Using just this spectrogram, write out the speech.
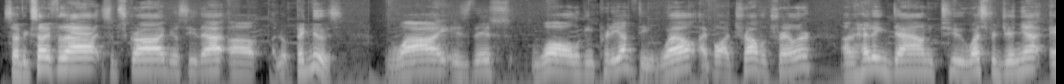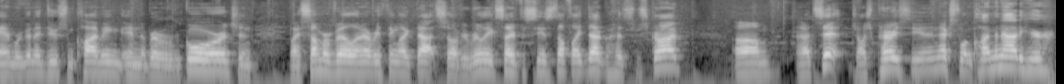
So if you're excited for that, subscribe. You'll see that. Uh, big news. Why is this wall looking pretty empty? Well, I bought a travel trailer. I'm heading down to West Virginia and we're to do some climbing in the River Gorge and by Summersville and everything like that. So if you're really excited for seeing stuff like that, go ahead and subscribe. Um, that's it. Josh Perry, see you in the next one. Climbing out of here.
